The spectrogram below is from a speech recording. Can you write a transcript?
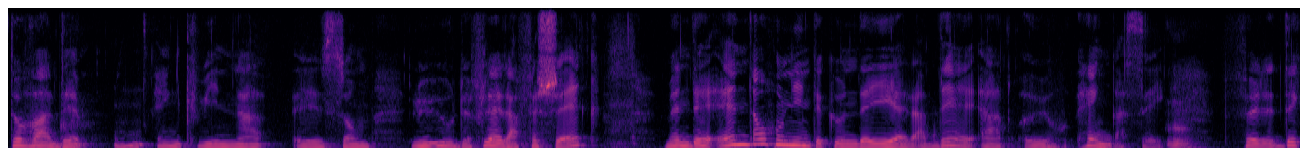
Då var det en kvinna eh, som gjorde flera försök. Men det enda hon inte kunde göra det är att uh, hänga sig. Mm. För det,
